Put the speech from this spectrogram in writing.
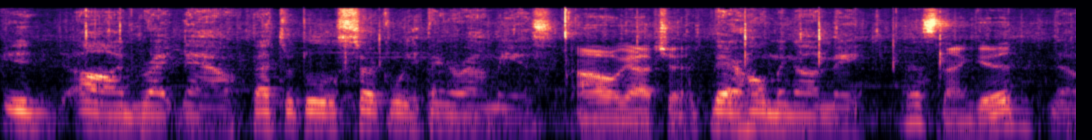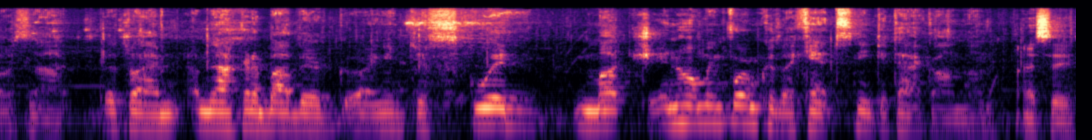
it on right now. That's what the little circly thing around me is. Oh, gotcha. They're homing on me. That's not good. No, it's not. That's why I'm, I'm not going to bother going into squid much in homing form because I can't sneak attack on them. I see.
